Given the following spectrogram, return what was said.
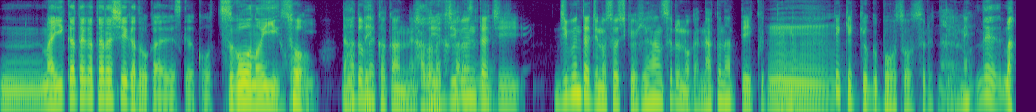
うんまあ言い方が正しいかどうかですけど、こう都合のいい方にで歯止めかかんない。自分たち自分たちの組織を批判するのがなくなっていくっていうね、うん。で結局暴走するっていうね。で、まあ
